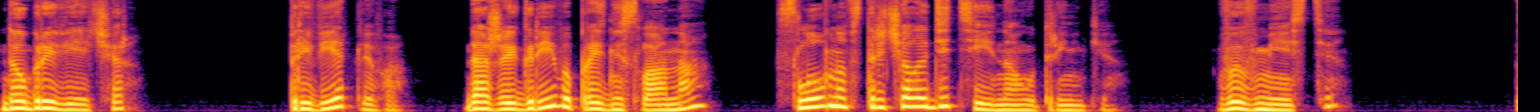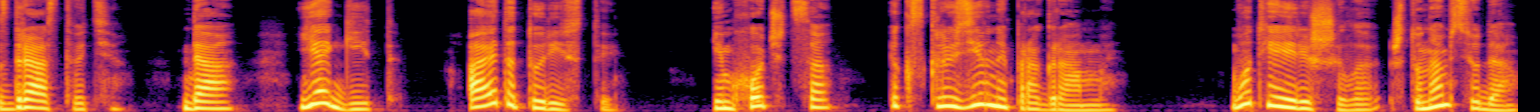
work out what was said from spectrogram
«Добрый вечер!» Приветливо, даже игриво произнесла она, словно встречала детей на утреннике. «Вы вместе?» «Здравствуйте. Да, я гид, а это туристы. Им хочется эксклюзивной программы. Вот я и решила, что нам сюда.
